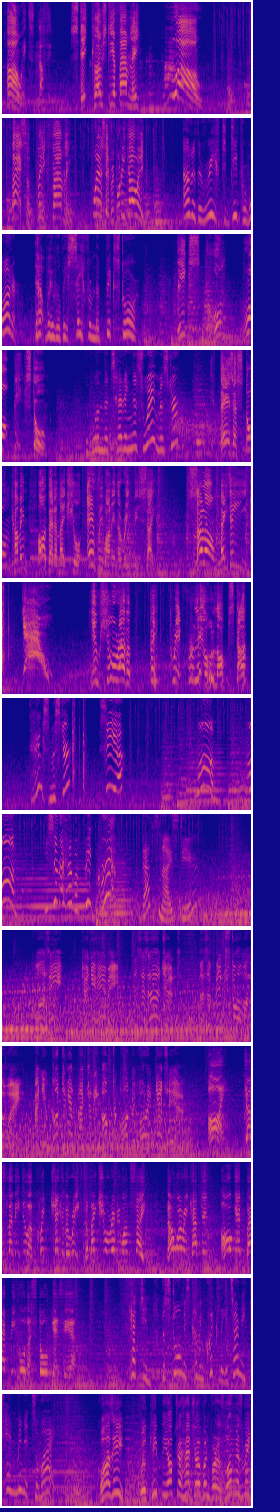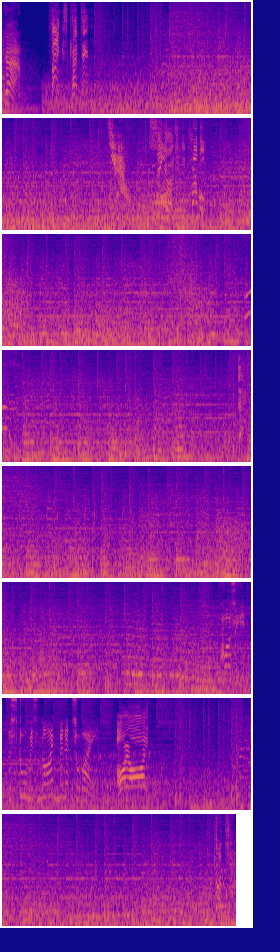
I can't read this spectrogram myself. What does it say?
Oh, it's nothing. Stick close to your family. Whoa! That's a big family. Where's everybody going? Out of the reef to deeper water. That way we'll be safe from the big storm. Big storm? What big storm? The one that's heading this way, mister. If there's a storm coming, I better make sure everyone in the reef is safe. So long, matey! Yow! You sure have a big grip for a little lobster. Thanks, mister. See ya. Mom! Mom! He said I have a big grip. That's nice, dear. Kwazii, can you hear me? This is urgent. There's a big storm on the way, and you've got to get back to the octopod before it gets here. Aye. Just let me do a quick check of the reef to make sure everyone's safe. Don't worry, Captain. I'll get back before the storm gets here. Captain, the storm is coming quickly. It's only 10 minutes away. Kwazii, we'll keep the octa hatch open for as long as we can. Thanks, Captain. Yow! Sea urchin in trouble. Minutes away. Aye, aye. Gotcha!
